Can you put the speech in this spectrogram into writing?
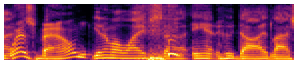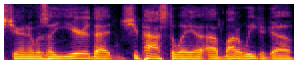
my- westbound. You know, my wife's uh, aunt who died last year, and it was a year that she passed away uh, about a week ago.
